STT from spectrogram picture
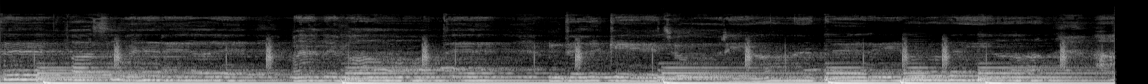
से पास मेरे आए मैंने तेरे दिल के जो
